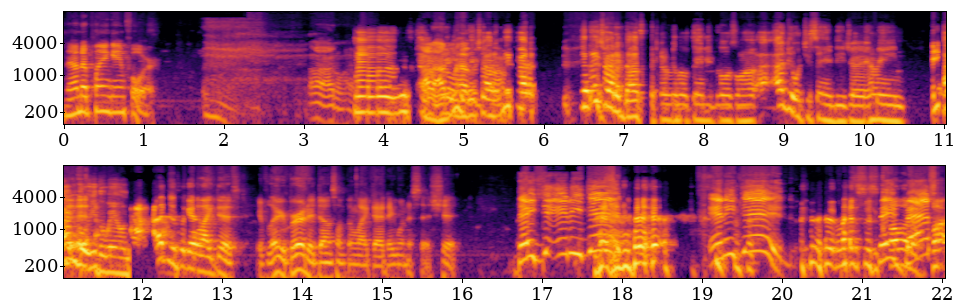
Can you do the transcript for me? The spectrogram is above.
Now they're playing game four. I don't have Uh, I- I don't you have they try to, they try to yeah, they try to dissect every little thing that goes on. I, I get what you're saying, DJ. I mean, I can go either way on That. I just look at it like this: if Larry Bird had done something like that, they wouldn't have said shit. They did, and he did, and he did. Let's just They call it a bashed- fuck.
